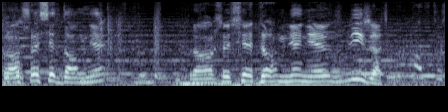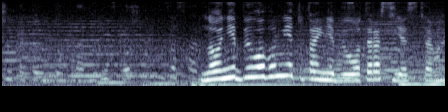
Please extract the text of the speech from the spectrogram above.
proszę się do mnie, proszę się do mnie nie zbliżać. No nie było, bo mnie tutaj nie było, teraz jestem.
